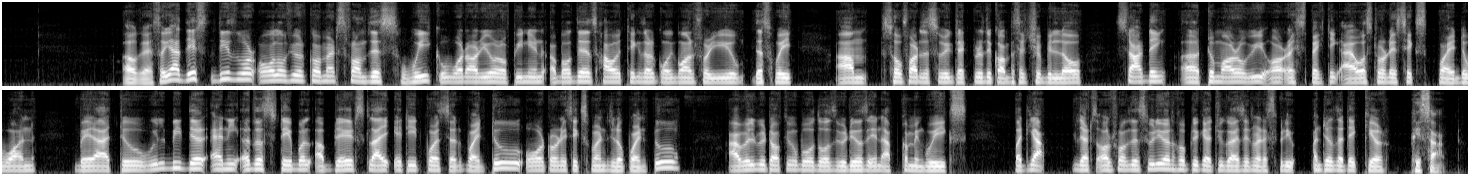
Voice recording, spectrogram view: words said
Okay so yeah this these were all of your comments from this week. What are your opinion about this? How things are going on for you this week? Um so far this week me know the comment section below starting uh, tomorrow we are expecting ios 26.1 beta 2 will be there any other stable updates like 18.7.2 or 26.0.2 i will be talking about those videos in upcoming weeks. But yeah that's all from this video and hope to catch you guys in my next video. Until then take care. Peace out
